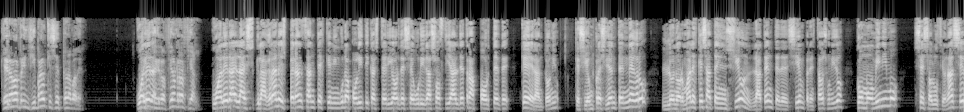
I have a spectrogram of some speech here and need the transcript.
que era la principal que se esperaba de él. ¿Cuál era? Integración racial. ¿Cuál era la, la, gran esperanza antes que ninguna política exterior de seguridad social, de transporte? De, ¿Qué era, Antonio? Que si un presidente es negro, lo normal es que esa tensión latente de siempre en Estados Unidos, como mínimo, se solucionase.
